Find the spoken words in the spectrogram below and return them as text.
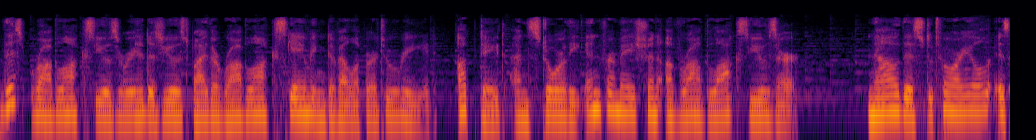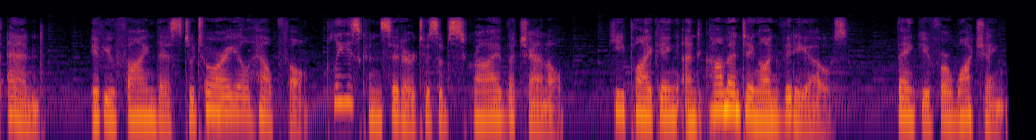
This Roblox user ID is used by the Roblox gaming developer to read, update and store the information of Roblox user. Now this tutorial is end. If you find this tutorial helpful, please consider to subscribe the channel. Keep liking and commenting on videos. Thank you for watching.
